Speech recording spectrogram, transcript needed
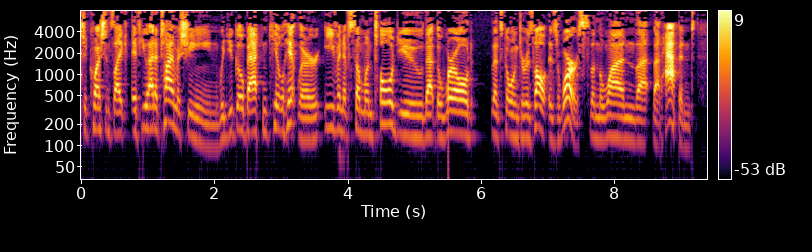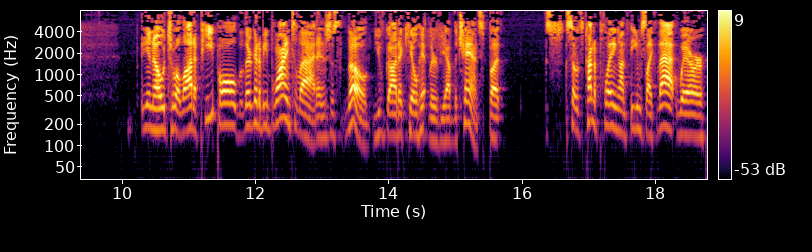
to questions like, if you had a time machine, would you go back and kill Hitler even if someone told you that the world that's going to result is worse than the one that, that happened? You know, to a lot of people, they're gonna be blind to that, and it's just, no, you've gotta kill Hitler if you have the chance, but, so it's kind of playing on themes like that where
